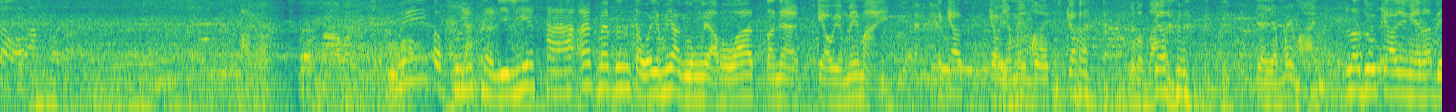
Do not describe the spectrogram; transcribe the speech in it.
หรอมาวะขอบคุณเสือลิลลี่ค่ะอะแม่เพิ่งแต่ว่ายังไม่อยากลงเลยอะเพราะว่าตอนเนี้ยแกวยังไม่หมายแกวแกวยังไม่ครบแกวแกวแกยังไม่หมาย เราดูแกวยังไงนะเบ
